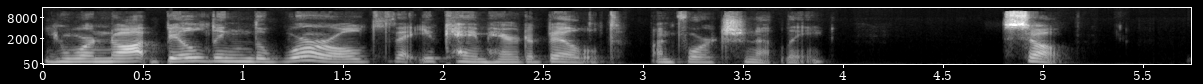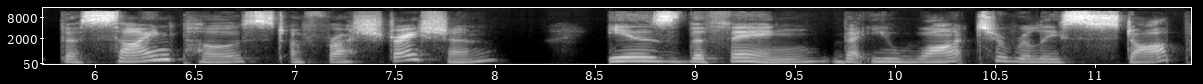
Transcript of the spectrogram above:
you're not building the world that you came here to build, unfortunately. So, the signpost of frustration is the thing that you want to really stop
